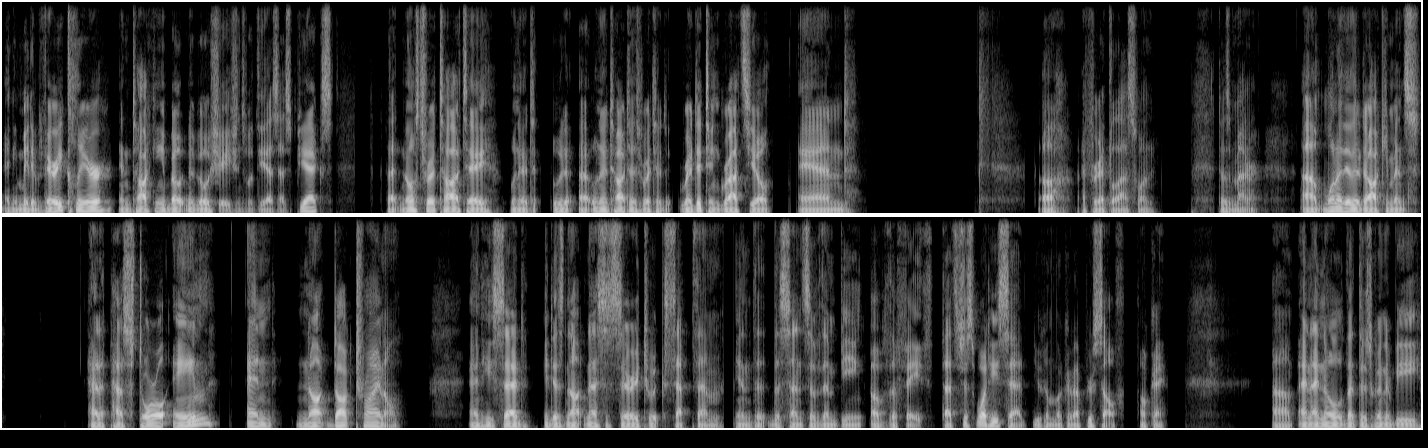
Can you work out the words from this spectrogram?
and he made it very clear in talking about negotiations with the SSPX that Nostra Aetate unit, uh, Unitatis Reditingratio and oh, I forget the last one. Doesn't matter. Um, one of the other documents had a pastoral aim and not doctrinal. And he said, it is not necessary to accept them in the, the sense of them being of the faith. That's just what he said. You can look it up yourself. Okay. Um, and I know that there's going to be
